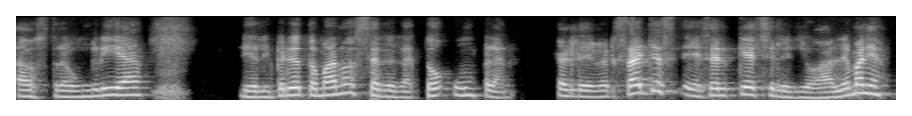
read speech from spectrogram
Austria-Hungría y el Imperio Otomano, se redactó un plan. El de Versalles es el que se le dio a Alemania.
